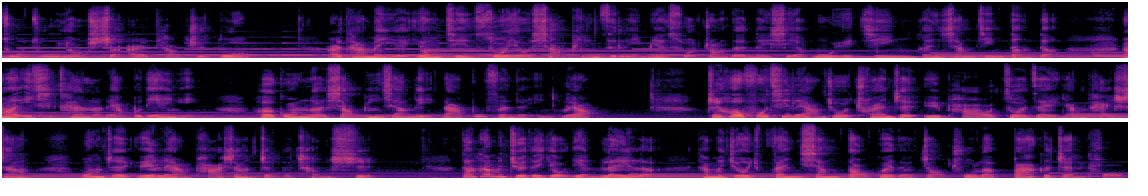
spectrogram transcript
足足有十二条之多。而他们也用尽所有小瓶子里面所装的那些沐浴巾跟香精等等，然后一起看了两部电影，喝光了小冰箱里那部分的饮料。之后，夫妻俩就穿着浴袍坐在阳台上，望着月亮爬上整个城市。当他们觉得有点累了，他们就翻箱倒柜地找出了八个枕头，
